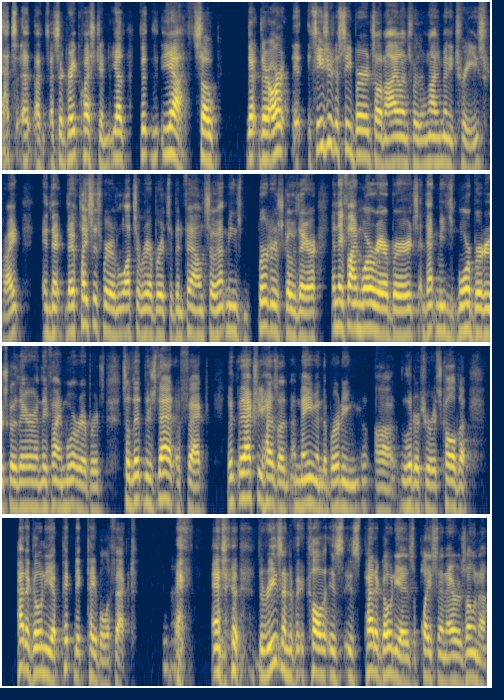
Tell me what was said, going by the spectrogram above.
That's, a- that's, a great question. Yeah, the, yeah, so there, there are, it's easier to see birds on islands where there's not many trees, right? And there, there are places where lots of rare birds have been found, so that means birders go there and they find more rare birds, and that means more birders go there and they find more rare birds. So that, there's that effect. It, it actually has a, a name in the birding, uh, literature. It's called the Patagonia picnic table effect. And the reason it called is, is Patagonia is a place in Arizona.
